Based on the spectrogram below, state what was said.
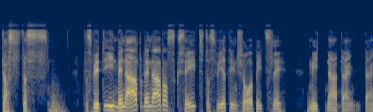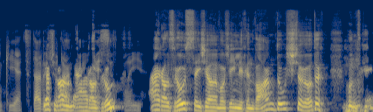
Das, das, das wird ihn, wenn er, wenn er das sieht, das wird ihn schon ein bisschen mitnehmen, denke denk ich jetzt. ja, klar, er, als Russ, er als Russe ist ja wahrscheinlich ein Warmduscher, oder? Mhm. Und äh,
